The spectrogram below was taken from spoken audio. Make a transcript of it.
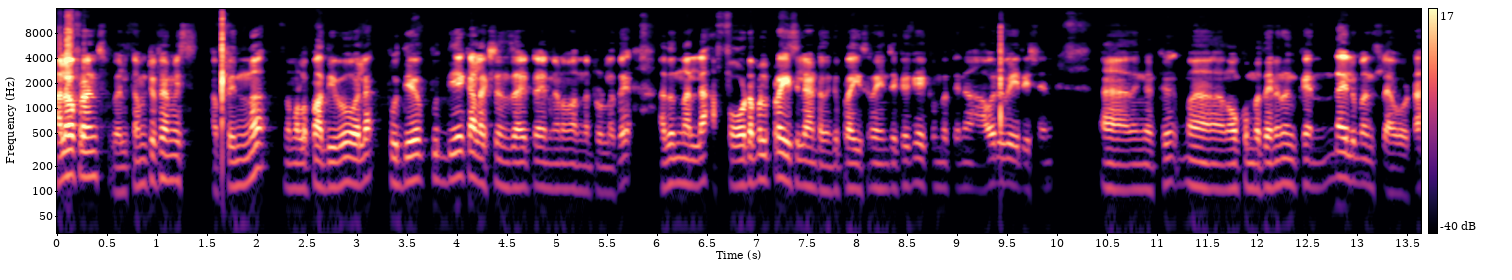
Hello friends welcome to Femis അപ്പൊ ഇന്ന് നമ്മൾ പതിവ് പോലെ പുതിയ പുതിയ കളക്ഷൻസ് ആയിട്ട് തന്നെയാണ് വന്നിട്ടുള്ളത്. അത് നല്ല അഫോർഡബിൾ പ്രൈസിലാണ് നിങ്ങൾക്ക് പ്രൈസ് റേഞ്ച് ഒക്കെ കേൾക്കുമ്പോഴത്തേനും ആ ഒരു വേരിയേഷൻ നിങ്ങൾക്ക് നോക്കുമ്പോഴത്തേനും നിങ്ങൾക്ക് എന്തായാലും മനസ്സിലാവും കേട്ടോ.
